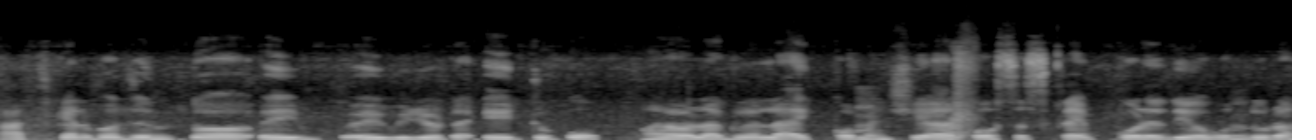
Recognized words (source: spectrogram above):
আজকের পর্যন্ত এই এই ভিডিওটা এইটুকু। ভালো লাগলে লাইক কমেন্ট শেয়ার ও সাবস্ক্রাইব করে দিও বন্ধুরা।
